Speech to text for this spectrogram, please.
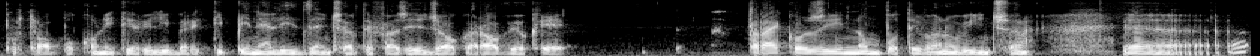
purtroppo con i tiri liberi ti penalizza in certe fasi del gioco. Era ovvio che tre così non potevano vincere. Uh,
